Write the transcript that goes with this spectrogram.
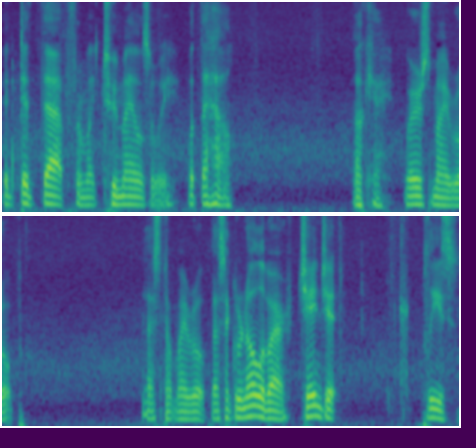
It did that from like two miles away. What the hell? Okay, where's my rope? That's not my rope. That's a granola bar. Change it. Please.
